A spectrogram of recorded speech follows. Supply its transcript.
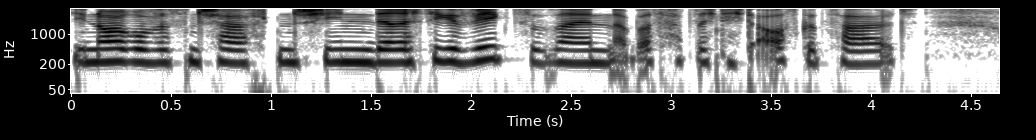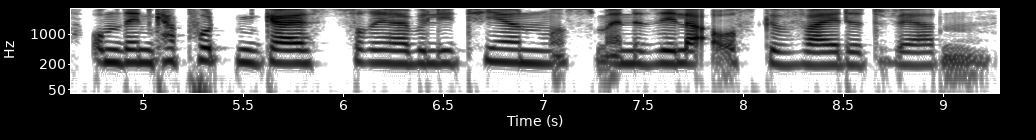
Die Neurowissenschaften schienen der richtige Weg zu sein, aber es hat sich nicht ausgezahlt. Um den kaputten Geist zu rehabilitieren, muss meine Seele ausgeweidet werden.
